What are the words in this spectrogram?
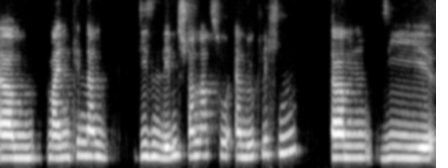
ähm, meinen Kindern diesen Lebensstandard zu ermöglichen, ähm, sie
